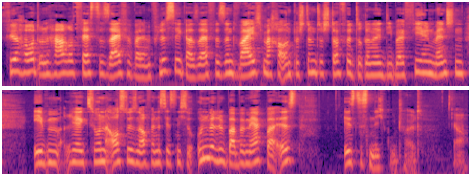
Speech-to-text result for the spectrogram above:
für Haut und Haare feste Seife, weil in flüssiger Seife sind Weichmacher und bestimmte Stoffe drin, die bei vielen Menschen eben Reaktionen auslösen, auch wenn es jetzt nicht so unmittelbar bemerkbar ist, ist es nicht gut halt. Ja.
